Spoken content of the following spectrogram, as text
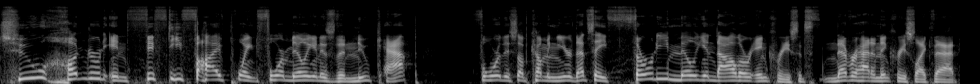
255.4 million is the new cap for this upcoming year. That's a 30 million dollar increase. It's never had an increase like that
